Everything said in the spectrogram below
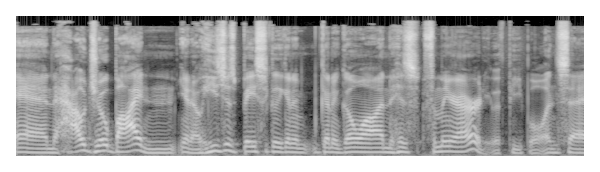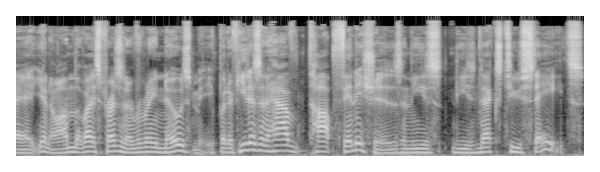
and how Joe Biden, you know, he's just basically going to go on his familiarity with people and say, you know, I'm the vice president, everybody knows me. But if he doesn't have top finishes in these these next two states,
